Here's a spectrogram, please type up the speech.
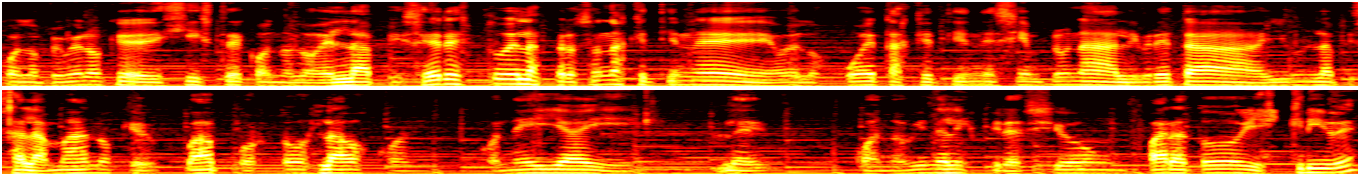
con lo primero que dijiste, con lo del lápiz. ¿Eres tú de las personas que tiene, o de los poetas que tiene siempre una libreta y un lápiz a la mano que va por todos lados con, con ella y le, cuando viene la inspiración para todo y escribe?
